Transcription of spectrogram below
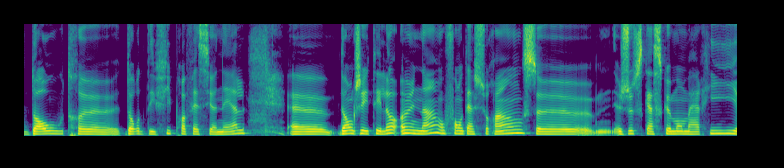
d'autres euh, d'autres défis professionnels. Euh, donc, j'ai été là un an au fonds d'assurance euh, jusqu'à ce que mon mari,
